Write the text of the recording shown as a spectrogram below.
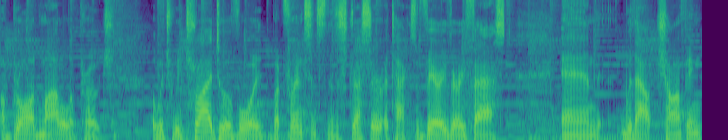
a broad model approach, which we tried to avoid. But for instance, the distressor attacks very, very fast and without chomping.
